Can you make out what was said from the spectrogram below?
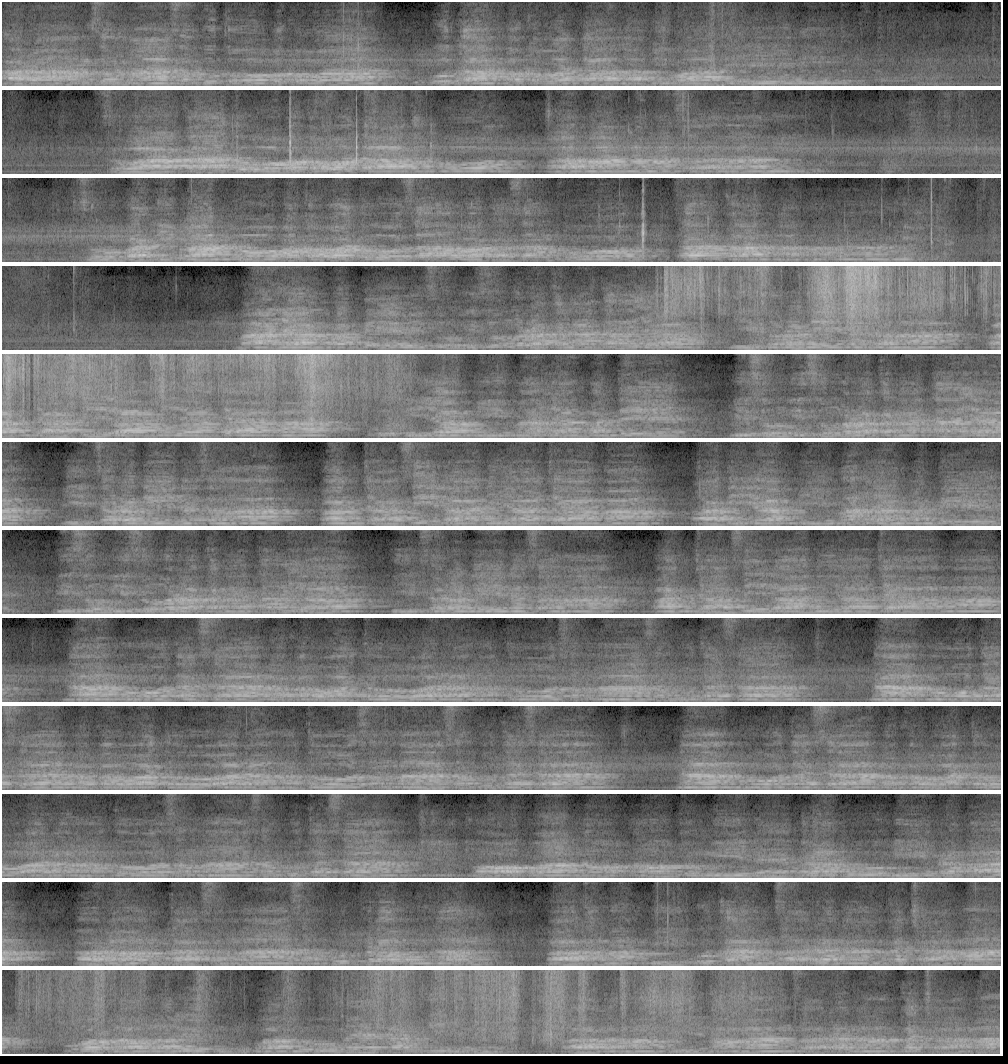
อะระหังสมมาสัมพุทโธภะควาพุทธังภะควะตาอะภิวาทิสวากาโตภะควะตาธัมโมธัมมังนัมัสสามิสุปฏิปันโน สรเนนะสนาปัญจศีลามิยาจามาทุติยาปิมายังพันเตวิสุงวิสุงรักนาทายาอิสรเนนะสนาปัญจศีลานิยาจามาอาติ จศีลานิย ปาธมังปีพุทธังสารนังกัจฉามะพวกเราระลึกถึงความรู้แม้ครั้งที่หนึ่งปาตมังปีนามังสารนังกัจฉามะ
